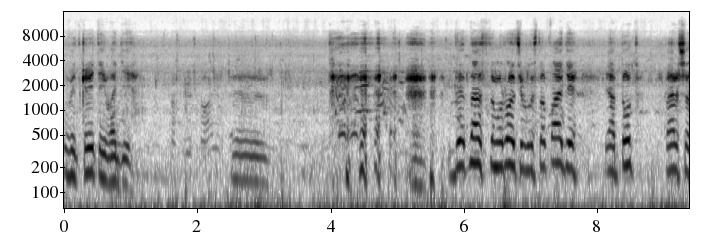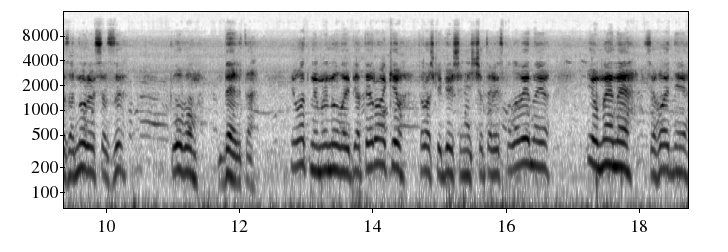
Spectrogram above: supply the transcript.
у відкритій воді. Е, У 19-му році в листопаді я тут вперше занурився з клубом Дельта. І от не минуло і 5 років, трошки більше ніж 4,5. І у мене сьогодні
